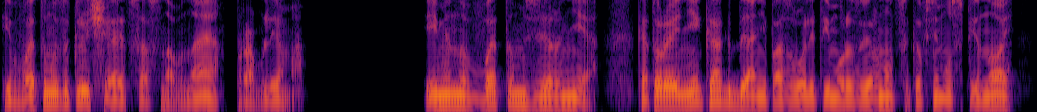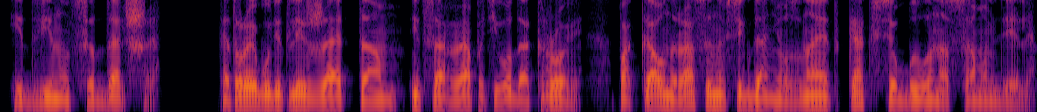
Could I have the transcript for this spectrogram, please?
и в этом и заключается основная проблема. Именно в этом зерне, которое никогда не позволит ему развернуться ко всему спиной и двинуться дальше, которое будет лежать там и царапать его до крови, пока он раз и навсегда не узнает, как все было на самом деле.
